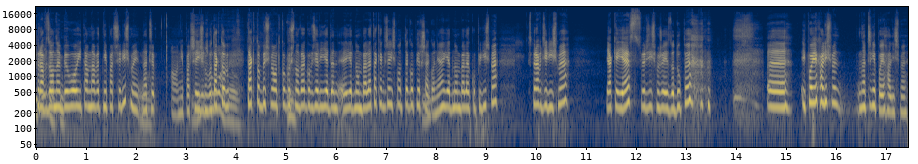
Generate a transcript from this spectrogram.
Sprawdzone było i tam nawet nie patrzyliśmy, No. znaczy, o nie patrzyliśmy, bo tak to, tak to byśmy od kogoś nowego wzięli jeden, jedną belę, tak jak wzięliśmy od tego pierwszego, nie? Jedną belę kupiliśmy, sprawdziliśmy, jakie jest, stwierdziliśmy, że jest do dupy E, i pojechaliśmy, znaczy nie pojechaliśmy,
